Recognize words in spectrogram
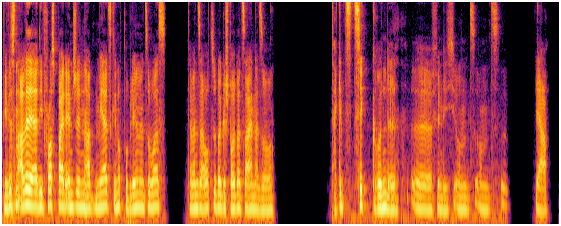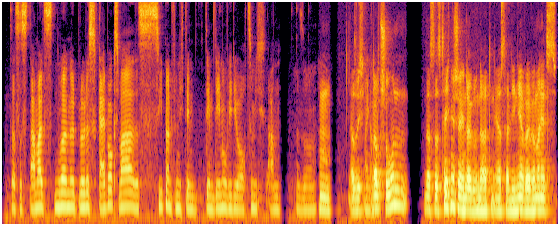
wir wissen alle, die Frostbite Engine hat mehr als genug Probleme mit sowas. Da werden sie auch drüber gestolpert sein. Also da gibt es zig Gründe, äh, finde ich. Und, und ja, dass es damals nur eine blöde Skybox war, das sieht man, finde ich, dem, dem Demo-Video auch ziemlich an. Also, hm. also ich glaube schon, dass das technische Hintergründe hat in erster Linie, weil wenn man jetzt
